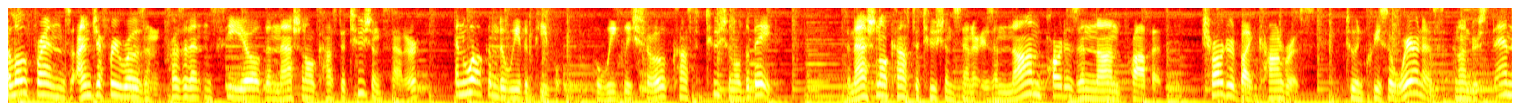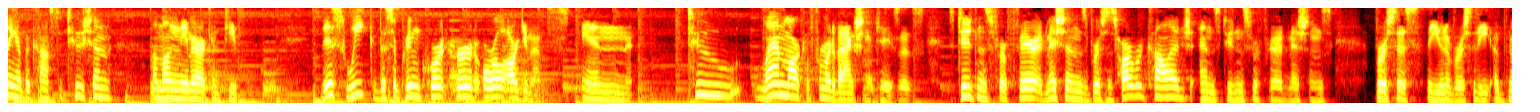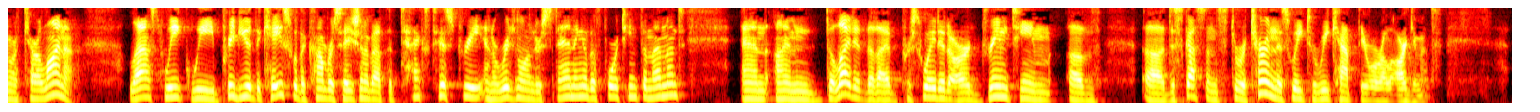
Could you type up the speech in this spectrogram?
Hello, friends. I'm Jeffrey Rosen, President and CEO of the National Constitution Center, and welcome to We the People, a weekly show of constitutional debate. The National Constitution Center is a nonpartisan nonprofit chartered by Congress to increase awareness and understanding of the Constitution among the American people. This week, the Supreme Court heard oral arguments in two landmark affirmative action cases Students for Fair Admissions versus Harvard College and Students for Fair Admissions versus the University of North Carolina. Last week, we previewed the case with a conversation about the text history and original understanding of the 14th Amendment. And I'm delighted that I've persuaded our dream team of uh, discussants to return this week to recap the oral argument.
